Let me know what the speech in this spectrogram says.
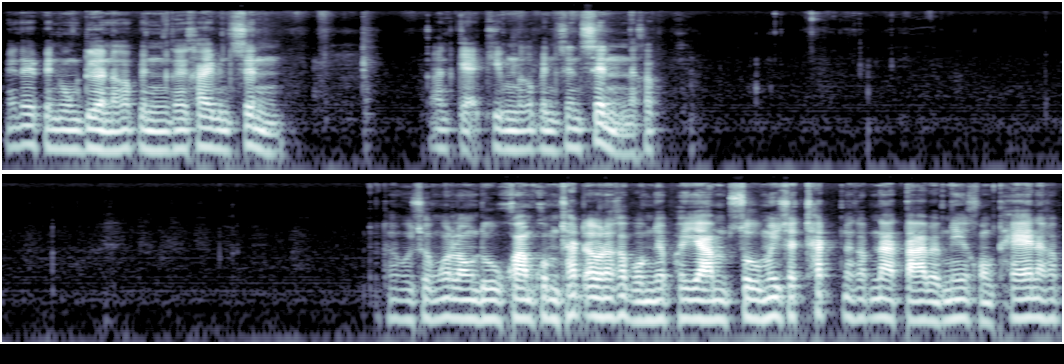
ไม่ได้เป็นวงเดือนนะครับ เป็นคล้ายๆเป็นเส้น การแกะพิมพ์ก็เป็นเส้นๆนะครับ ท่าน ผู้ชมก็ลองดูความคมชัดเอานะครับ ผมจะพยายามซูมให้ชัดๆนะครับ หน้าตาแบบนี้ของแท้นะครับ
